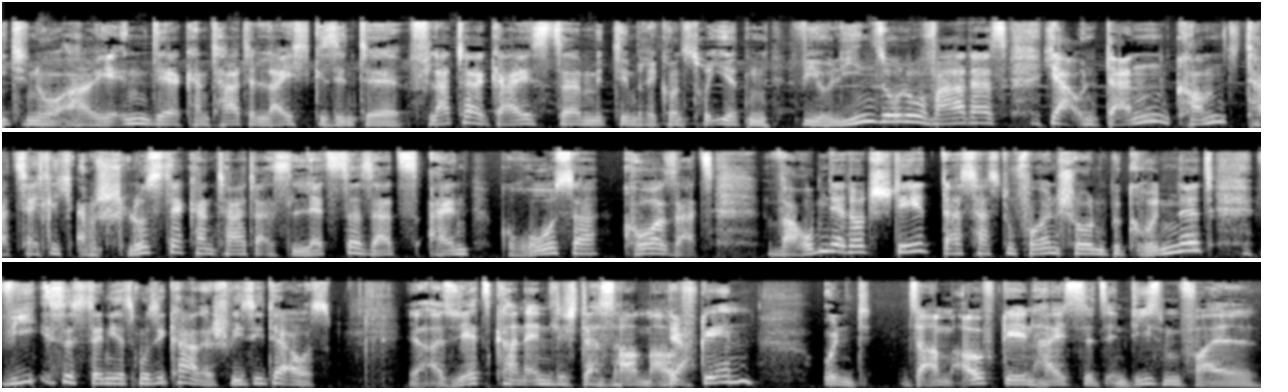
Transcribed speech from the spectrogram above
Die Tenorarie in der Kantate leicht gesinnte Flattergeister mit dem rekonstruierten Violinsolo war das. Ja, und dann kommt tatsächlich am Schluss der Kantate als letzter Satz ein großer Chorsatz. Warum der dort steht, das hast du vorhin schon begründet. Wie ist es denn jetzt musikalisch? Wie sieht der aus? Ja, also jetzt kann endlich der Samen aufgehen. Und Samen aufgehen heißt jetzt in diesem Fall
